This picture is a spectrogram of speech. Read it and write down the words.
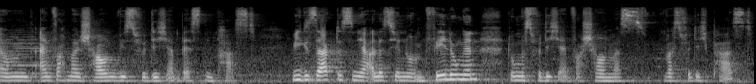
Ähm, einfach mal schauen, wie es für dich am besten passt. Wie gesagt, das sind ja alles hier nur Empfehlungen. Du musst für dich einfach schauen, was, was für dich passt.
